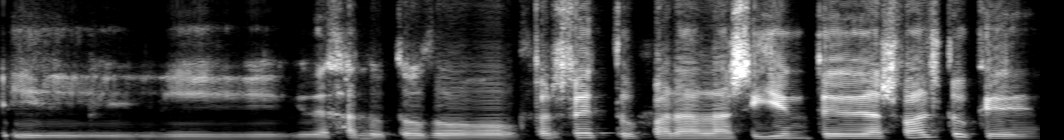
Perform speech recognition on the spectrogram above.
y, dejando todo perfecto para la siguiente de asfalto, que,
